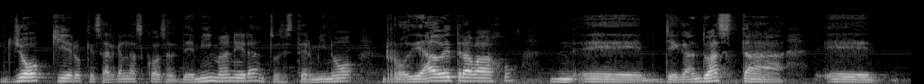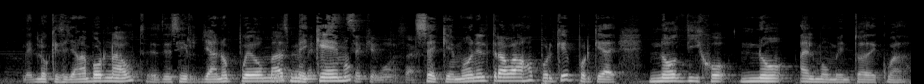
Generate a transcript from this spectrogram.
yo quiero que salgan las cosas de mi manera, entonces termino rodeado de trabajo, eh, llegando hasta... Eh, lo que se llama burnout, es decir, ya no puedo más, me, quemo, se quemó, se quemó en el trabajo, ¿por qué? Porque no dijo no al momento adecuado.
